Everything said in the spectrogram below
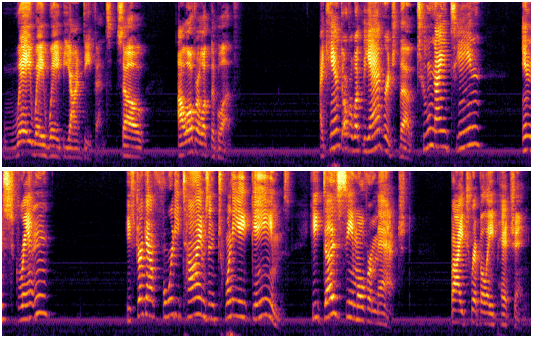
way, way, way beyond defense. So I'll overlook the glove. I can't overlook the average, though. 219 in Scranton? He struck out 40 times in 28 games. He does seem overmatched by AAA pitching.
